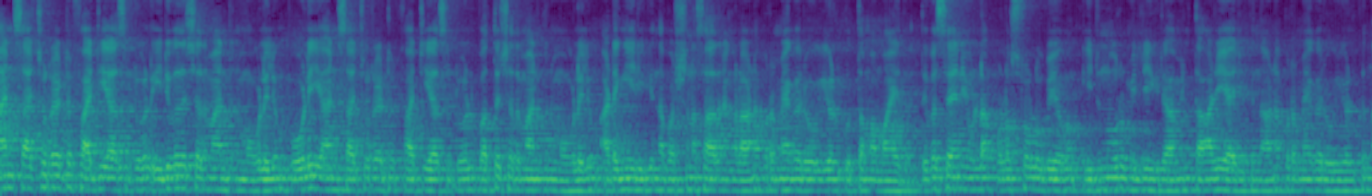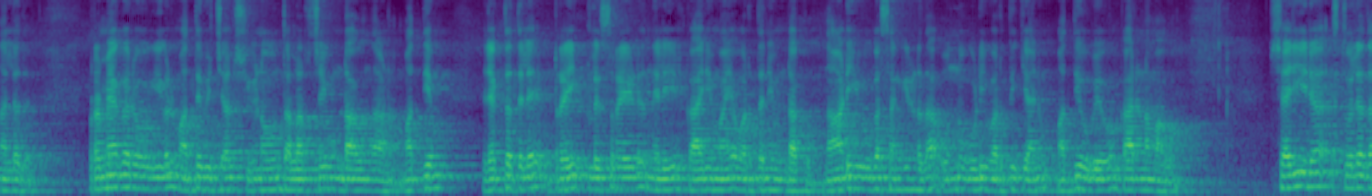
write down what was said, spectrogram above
ആൻഡ് സാച്ചുറേറ്റഡ് ഫാറ്റി ആസിഡുകൾ ഇരുപത് ശതമാനത്തിന് മുകളിലും പോളി ആൻഡ് സാച്ചുറേറ്റഡ് ഫാറ്റി ആസിഡുകൾ പത്ത് ശതമാനത്തിന് മുകളിലും അടങ്ങിയിരിക്കുന്ന ഭക്ഷണ സാധനങ്ങളാണ് പ്രമേഹ രോഗികൾക്ക് ഉത്തമമായത്. ദിവസേനയുള്ള കൊളസ്ട്രോൾ ഉപയോഗം ഇരുന്നൂറ് മില്ലിഗ്രാമിൽ താഴെയായിരിക്കുന്നതാണ് പ്രമേഹ രോഗികൾക്ക് നല്ലത്. പ്രമേഹ രോഗികൾ മദ്യപിച്ചാൽ ക്ഷീണവും തളർച്ചയും ഉണ്ടാകുന്നതാണ്. മദ്യം രക്തത്തിലെ ഡ്രൈ ഗ്ലിസറൈഡ് നിലയിൽ കാര്യമായ വർധനയുണ്ടാക്കും. നാഡീയൂഹ സങ്കീർണത ഒന്നുകൂടി വർദ്ധിക്കാനും മദ്യ ഉപയോഗം കാരണമാകും. ശരീര സ്ഥൂലത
